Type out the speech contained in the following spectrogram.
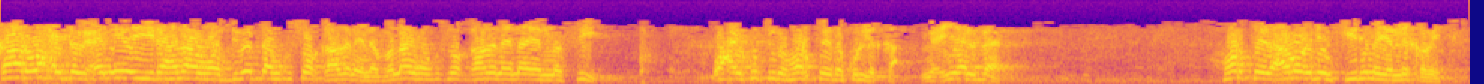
Qaar waxay dabceen inay yidhaahdaan waa dibaddaan ku soo qaadanayna banaankaan ku soo qaadanayna ee nasi waxay ku tiri hortayda ku liqa micyaal baa. Hortayda anoo idin fiirinaya liqa bay tiri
